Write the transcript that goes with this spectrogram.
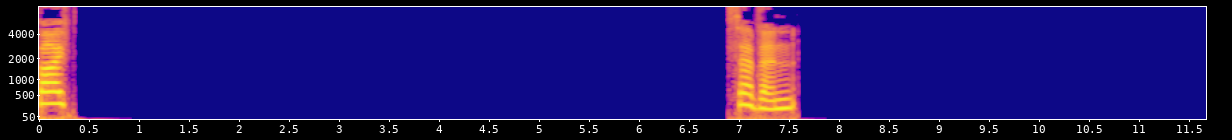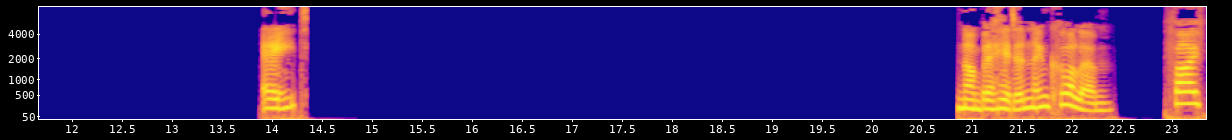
five. Seven. Eight. Number hidden in column. 5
